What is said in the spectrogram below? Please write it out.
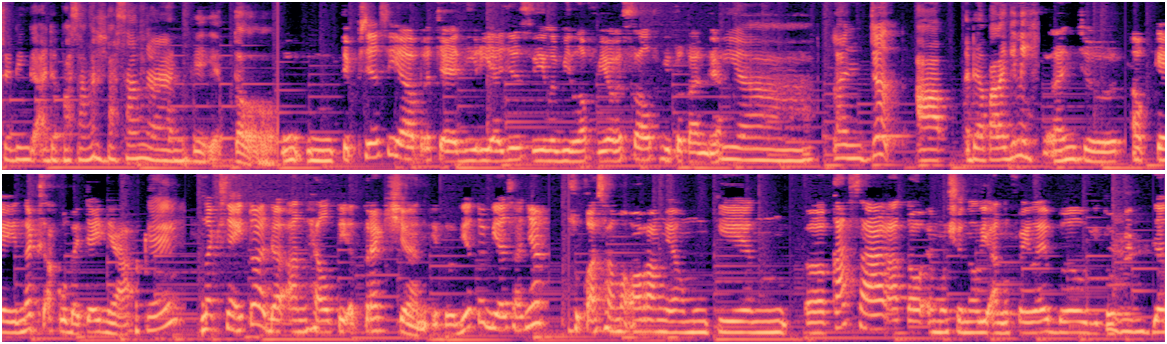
jadi nggak ada pasangan-pasangan gitu mm -mm. tipsnya sih ya percaya diri aja sih lebih love yourself gitu kan ya iya lanjut up. Ada apa lagi nih? Lanjut. Oke, okay, next aku bacain ya. Oke. Okay. Nextnya itu ada unhealthy attraction. Itu dia tuh biasanya suka sama orang yang mungkin uh, kasar atau emotionally unavailable gitu. Mm -hmm. Dan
